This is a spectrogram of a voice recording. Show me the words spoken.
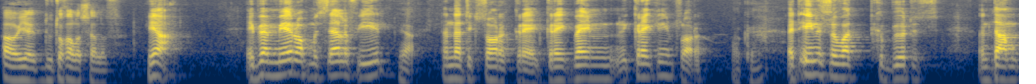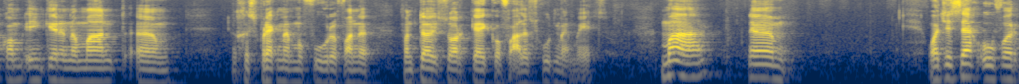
Oh, je doet toch alles zelf? Ja, ik ben meer op mezelf hier Ja, dan dat ik zorg krijg. Ik krijg, bijna, ik krijg geen zorg. Het enige wat gebeurt is, een dame komt één keer in de maand ehm, een gesprek met me voeren van, de, van thuiszorg, kijken of alles goed met me is. Maar, ehm, wat je zegt over,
